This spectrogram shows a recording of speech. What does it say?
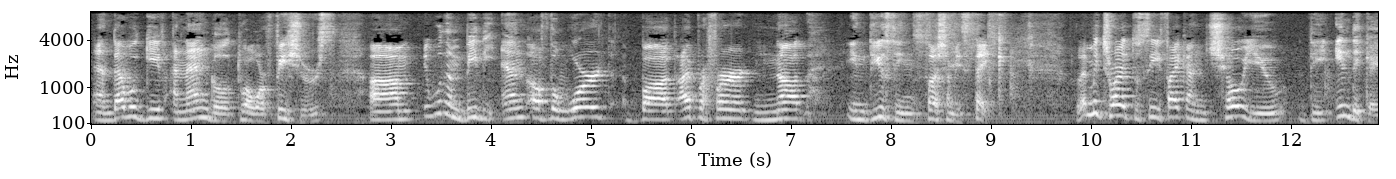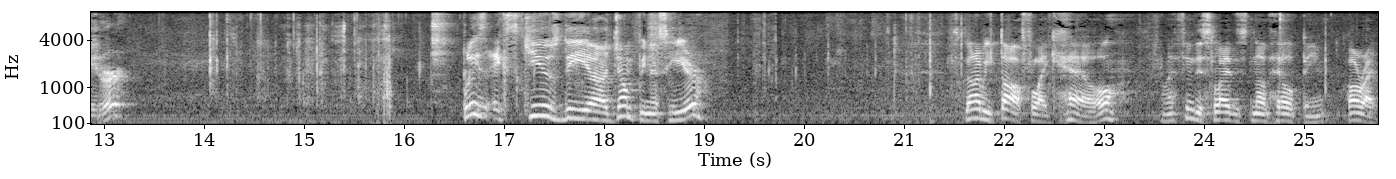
and that would give an angle to our fissures. Um, it wouldn't be the end of the word, but I prefer not inducing such a mistake. Let me try to see if I can show you the indicator. Please excuse the uh, jumpiness here. It's gonna be tough like hell. I think the slide is not helping. All right.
